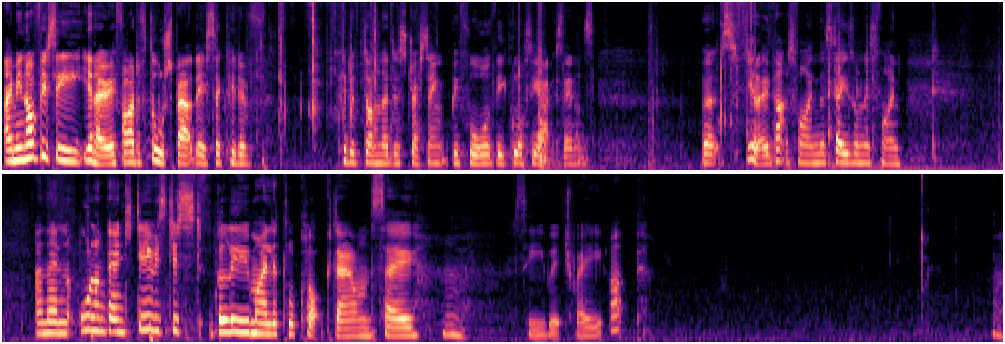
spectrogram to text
I mean, obviously, you know, if I'd have thought about this, I could have could have done the distress ink before the glossy accents. But, you know, that's fine. The StazOn is fine. And then all I'm going to do is just glue my little clock down. So, hmm, see which way up. Oh,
